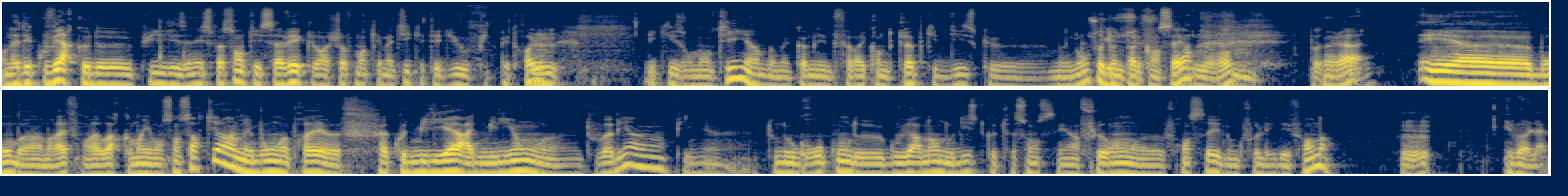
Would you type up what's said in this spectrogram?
on a découvert que depuis les années 60, ils savaient que le réchauffement climatique était dû au puits de pétrole. Mm et qu'ils ont menti, hein, comme les fabricants de clubs qui te disent que non, ça ne donne pas le cancer. voilà. Et euh, bon, ben bref, on va voir comment ils vont s'en sortir. Hein, mais bon, après, euh, à coup de milliards et de millions, euh, tout va bien. Hein. Puis tous nos gros cons de gouvernants nous disent que de toute façon, c'est un fleuron français, donc faut les défendre. Mmh. Et voilà.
